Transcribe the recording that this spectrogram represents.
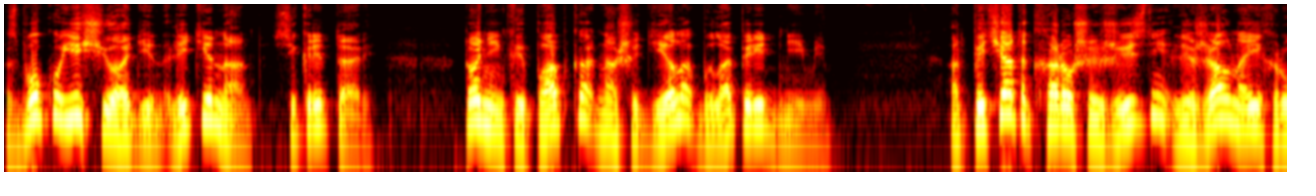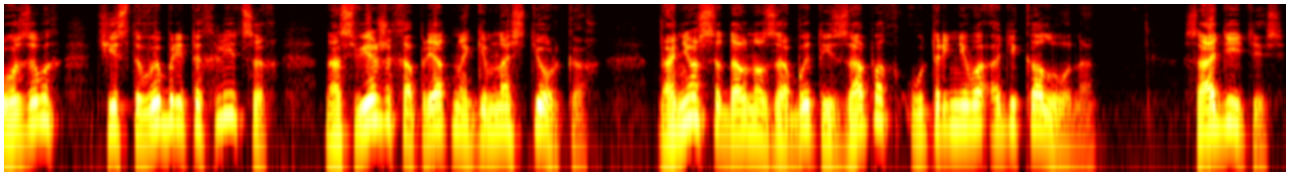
Сбоку еще один, лейтенант, секретарь. Тоненькая папка «Наше дело» была перед ними. Отпечаток хорошей жизни лежал на их розовых, чисто выбритых лицах, на свежих опрятных гимнастерках. Донесся давно забытый запах утреннего одеколона. «Садитесь»,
